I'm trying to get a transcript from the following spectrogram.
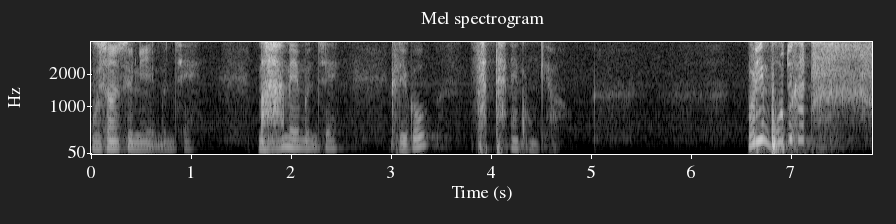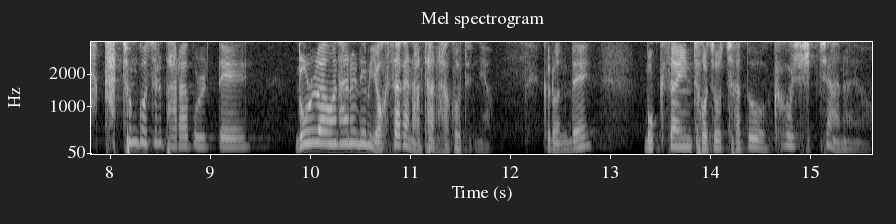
우선순위의 문제, 마음의 문제, 그리고 사탄의 공격. 우리 모두가 다 같은 곳을 바라볼 때 놀라운 하나님의 역사가 나타나거든요. 그런데 목사인 저조차도 그것이 쉽지 않아요.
